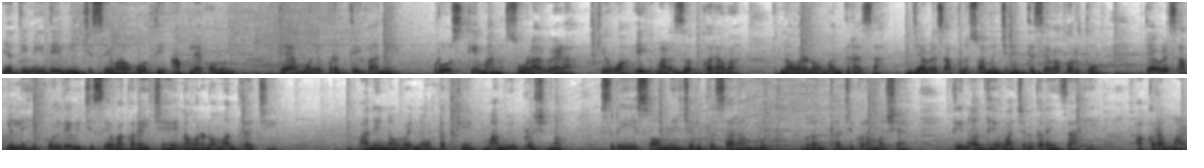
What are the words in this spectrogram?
या तिन्ही देवींची सेवा होते आपल्याकडून. त्यामुळे प्रत्येकाने रोज किमान सोळा वेळा किंवा एक माळ जप करावा नवर्णव मंत्राचा. ज्यावेळेस आपण स्वामींची नित्यसेवा करतो त्यावेळेस आपल्याला ही कुलदेवीची सेवा करायची आहे नवर्णव मंत्राची. आणि नव्याण्णव टक्के मानवी प्रश्न श्री स्वामी चरित्र सारामृत ग्रंथाचे क्रमशः तीन अध्याय वाचन करायचं आहे. अकरा माळ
